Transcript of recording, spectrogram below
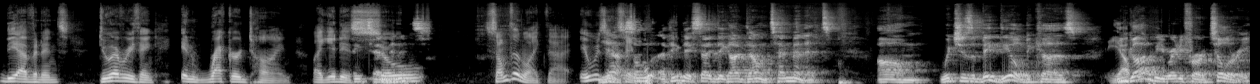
the evidence, do everything in record time. Like it is so. Minutes something like that. It was yeah. So I think they said they got down ten minutes, um, which is a big deal because yep. you got to be ready for artillery.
